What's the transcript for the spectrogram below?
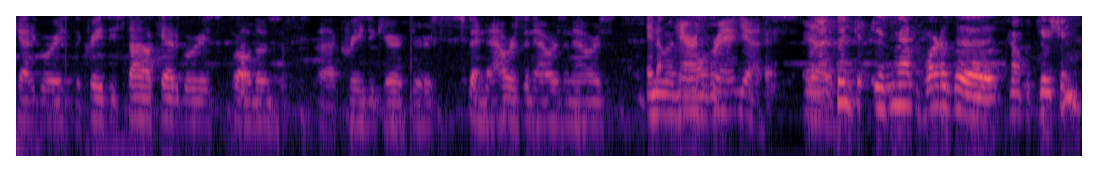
categories, the crazy style categories, where all those uh, crazy characters spend hours and hours and hours. And Doing all Hairspray, yes. And I think, isn't that part of the competition?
